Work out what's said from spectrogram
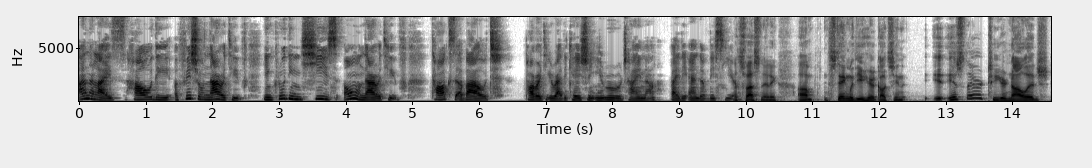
analyze how the official narrative, including Xi's own narrative, talks about poverty eradication in rural China by the end of this year. That's fascinating. Um, staying with you here, Gaoqin, is there, to your knowledge,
